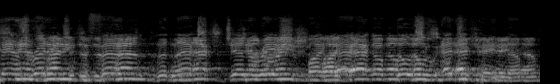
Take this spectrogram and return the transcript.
stands ready to defend the next generation by backing up those who educate them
